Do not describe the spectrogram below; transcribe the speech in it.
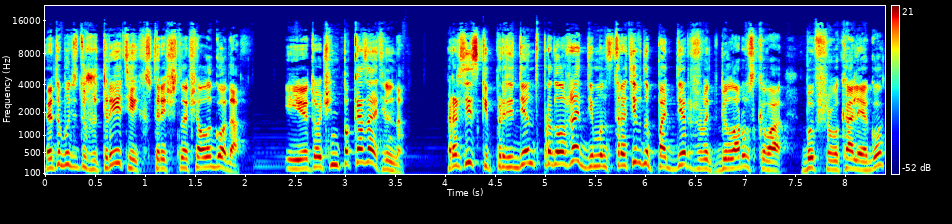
Это будет уже третья их встреча с начала года. И это очень показательно. Российский президент продолжает демонстративно поддерживать белорусского бывшего коллегу,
